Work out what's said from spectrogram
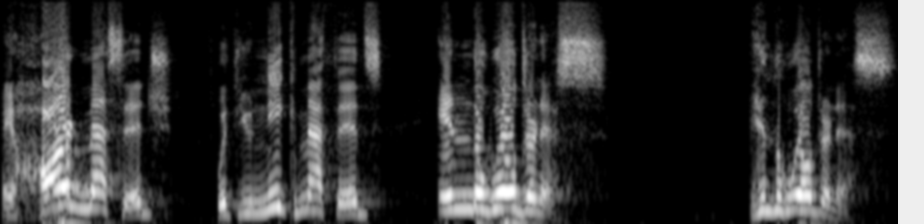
a hard message with unique methods in the wilderness. In the wilderness.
